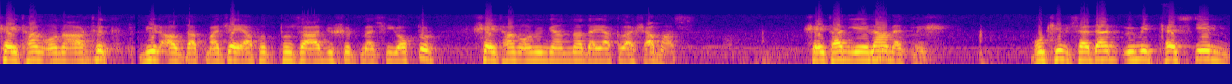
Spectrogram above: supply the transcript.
Şeytan ona artık bir aldatmaca yapıp tuzağa düşürtmesi yoktur. Şeytan onun yanına da yaklaşamaz. Şeytan ilan etmiş. Bu kimseden ümit teslim.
